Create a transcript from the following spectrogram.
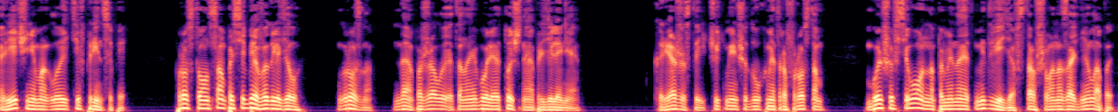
речи не могло идти в принципе. Просто он сам по себе выглядел грозно. Да, пожалуй, это наиболее точное определение. Кряжистый, чуть меньше двух метров ростом, больше всего он напоминает медведя, вставшего на задние лапы,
